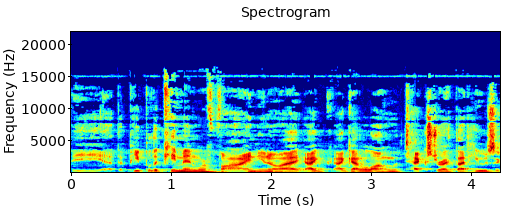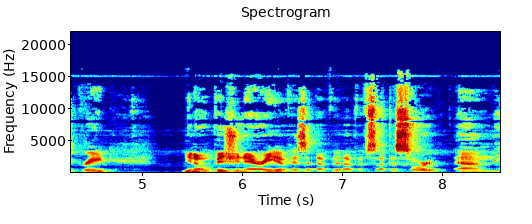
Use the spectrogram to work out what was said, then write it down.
the uh, the people that came in were fine. You know, I, I, I got along with Textor. I thought he was a great, you know, visionary of his of of, of a sort. Um,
